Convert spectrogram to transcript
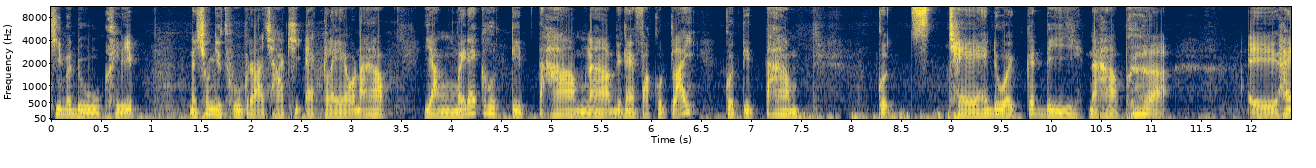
ที่มาดูคลิป ในช่อง YouTube ราชาคีแอคแล้วนะครับ ยังไม่ได้กดติดตามนะครับ ยังไงฝากกดไลค์กดติดตาม กดแชร์ให้ด้วยก็ดีนะครับ เพื่อเอให้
